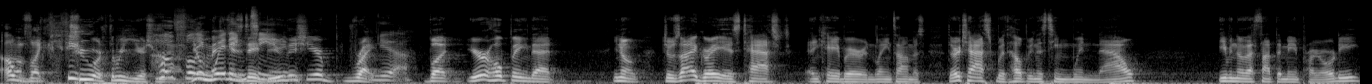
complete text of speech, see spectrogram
Of like few- two or three years from hopefully now. He'll make his debut team. this year, right? Yeah. But you're hoping that, you know, Josiah Gray is tasked, and Keibert and Lane Thomas, they're tasked with helping this team win now, even though that's not the main priority.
